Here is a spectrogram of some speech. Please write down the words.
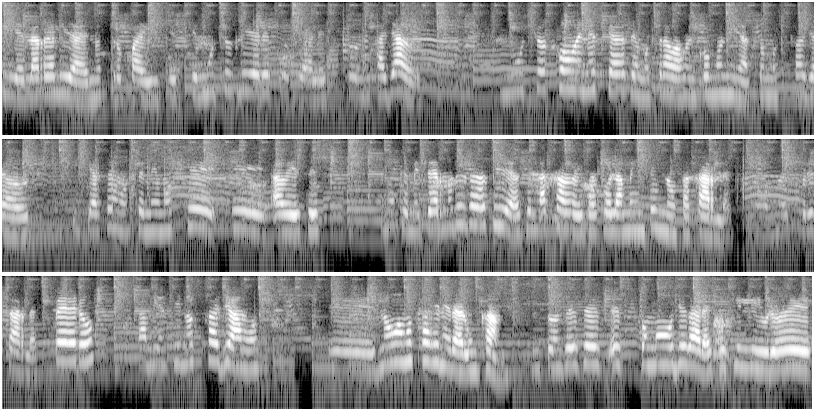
y es la realidad de nuestro país, es que muchos líderes sociales son callados. Muchos jóvenes que hacemos trabajo en comunidad somos callados y ¿qué hacemos? Tenemos que, a veces como que meternos esas ideas en la cabeza solamente y no sacarlas, no, expresarlas, pero también si nos callamos eh, no vamos a generar un cambio. Entonces es, es como llegar a ese equilibrio de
